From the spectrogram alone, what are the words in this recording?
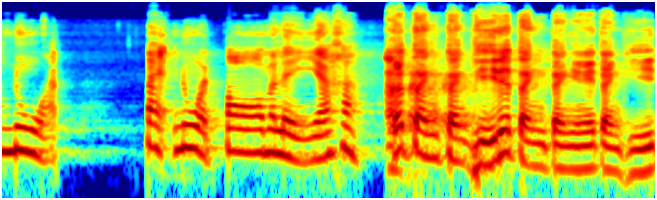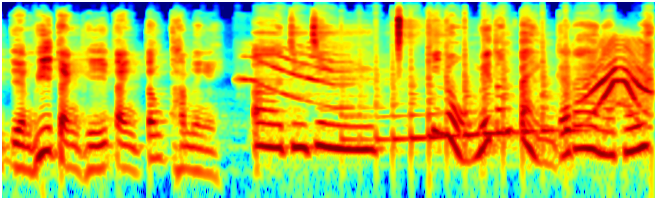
ำหนวด แตะหนวดปลอมอะไรอย่างเงี้ยค่ะอะ แล้วแต่งแต่งผีเนี่ยแต่งแต่งยังไงแต่งผีอย่างพี่แต่งผีแต่งต้องทำยังไง เออจริง ๆ พี่โหน่งไม่ต้องแต่งก็ได้นะเพราะว่า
